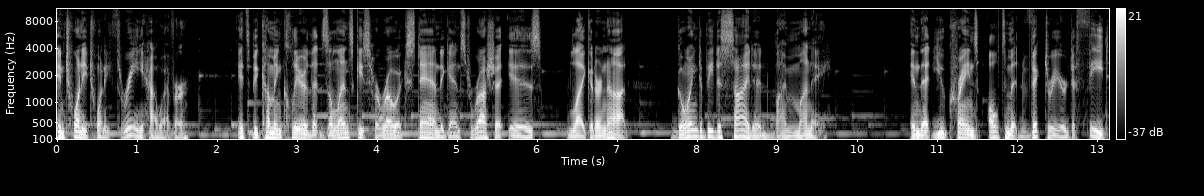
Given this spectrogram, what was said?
In 2023, however, it's becoming clear that Zelensky's heroic stand against Russia is, like it or not, going to be decided by money. In that Ukraine's ultimate victory or defeat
